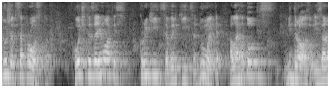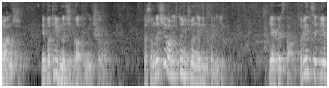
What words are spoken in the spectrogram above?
дуже все просто. Хочете займатися, крутіться, вертіться, думайте, але готуйтесь відразу і заранше. Не потрібно чекати нічого. Тому що вночі вам ніхто нічого не відкриє. Якось так. В принципі,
